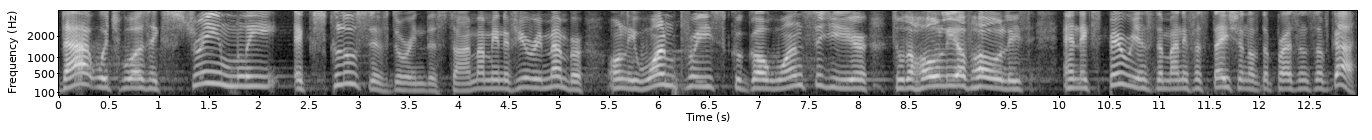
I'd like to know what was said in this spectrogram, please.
that which was extremely exclusive during this time. I mean, if you remember, only one priest could go once a year to the Holy of Holies and experience the manifestation of the presence of God.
